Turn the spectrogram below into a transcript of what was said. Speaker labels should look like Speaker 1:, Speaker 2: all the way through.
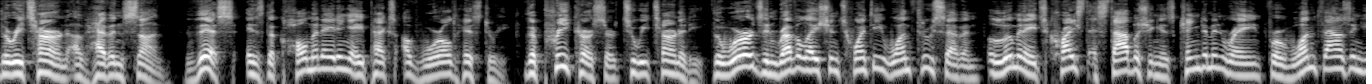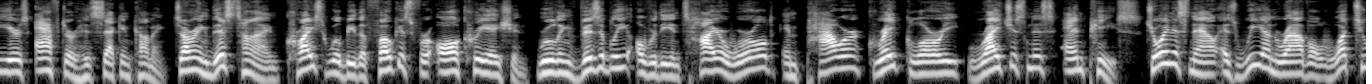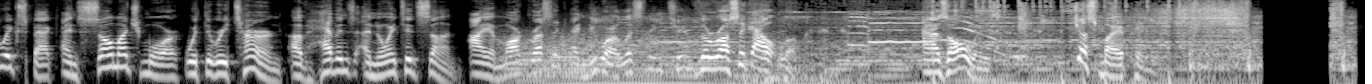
Speaker 1: the return of Heaven's Son. This is the culminating apex of world history, the precursor to eternity. The words in Revelation 21 through 7 illuminates Christ establishing his kingdom and reign for 1,000 years after his second coming. During this time, Christ will be the focus for all creation, ruling visibly over the entire world in power, great glory, righteousness, and peace. Join us now as we unravel what to expect and so much more with the return of heaven's anointed Son. I am Mark Russick, and you are listening to The Russick Outlook. As always, just my opinion.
